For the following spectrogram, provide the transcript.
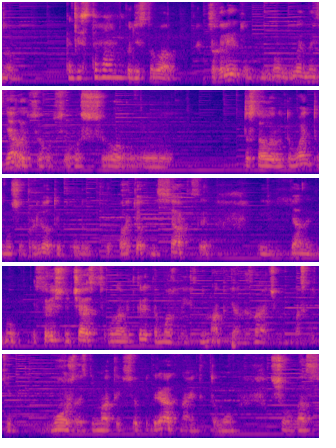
ну, Подіставали. подіставали. Взагалі, тут, ну, ми не зняли цього всього, що достало руйнувань, тому що прильоти були в багатьох місцях. Це я не ну, історичну часть вона відкрита, можна її знімати. Я не знаю, чи наскільки можна знімати все підряд, знаєте, тому що у нас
